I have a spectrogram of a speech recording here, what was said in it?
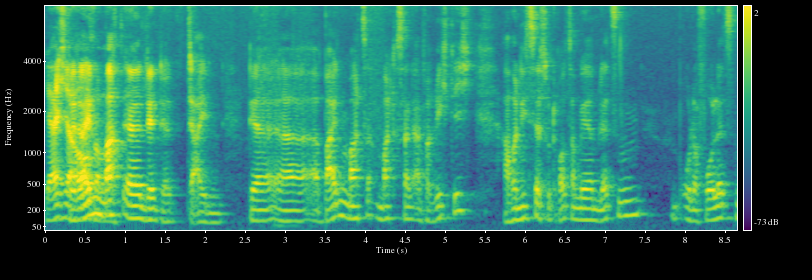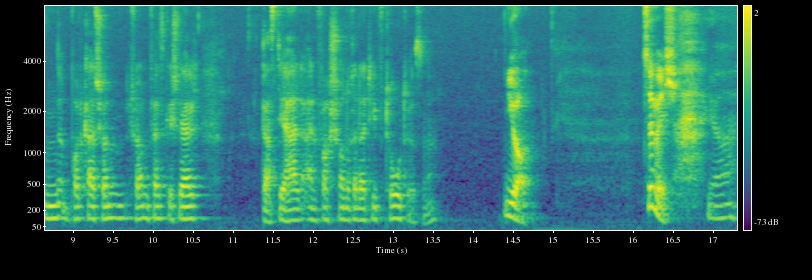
Ja, ich ja der auch, Biden macht, äh, der, der Biden, der äh, Biden macht, macht das halt einfach richtig. Aber nichtsdestotrotz haben wir im letzten oder vorletzten Podcast schon, schon festgestellt, dass der halt einfach schon relativ tot ist. Ne? Ja. Ziemlich. Ja.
